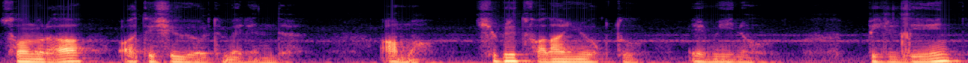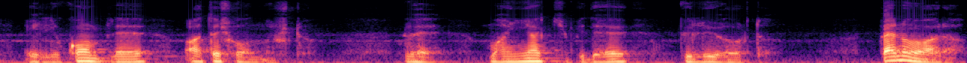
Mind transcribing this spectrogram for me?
Sonra ateşi gördüm elinde. Ama kibrit falan yoktu emin ol. Bildiğin eli komple ateş olmuştu. Ve manyak gibi de gülüyordu. Ben o ara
